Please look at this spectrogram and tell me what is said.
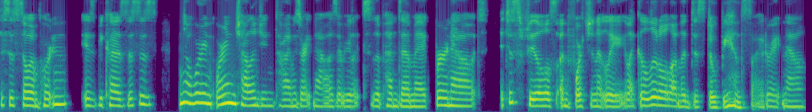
this is so important is because this is you know we're in we're in challenging times right now as it relates to the pandemic burnout. It just feels unfortunately like a little on the dystopian side right now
